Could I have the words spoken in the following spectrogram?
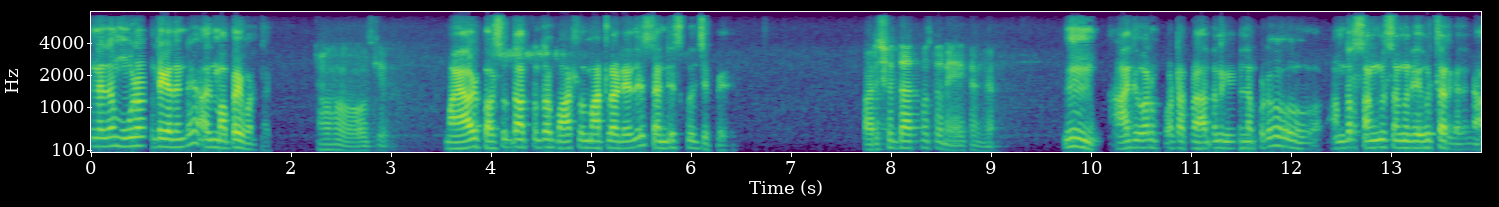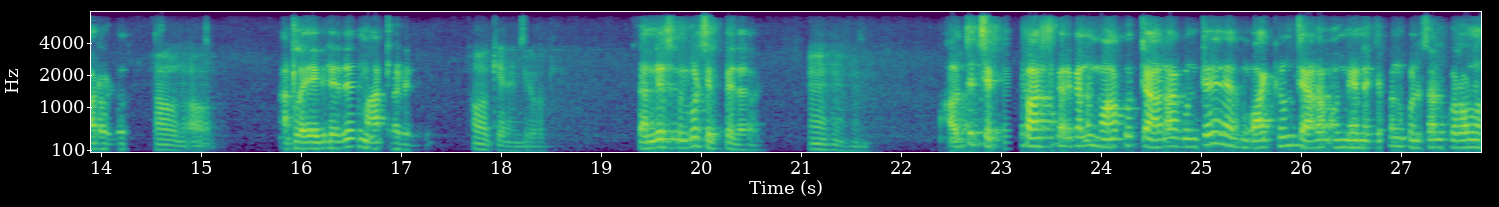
అనేది మూడు ఉంటాయి కదండి అది మా అబ్బాయి కొడతాడు. ఓకే. మా ఆవిడ పరిశుద్ధాత్మతో మాటలు మాట్లాడేది సండే స్కూల్ చెప్పేది. పరిశుద్ధాత్మతోనే ఏకంగా. ఆదివారం పూట ప్రార్థనకి వెళ్ళినప్పుడు అందరు సంగు సంగులు ఎగురుతారు కదండి ఆడవాళ్ళు అవును అవును. అట్లా ఎగిరేది మాట్లాడేది. ఓకేనండి ఓకే. సండే స్కూల్ కూడా చెప్పేది ఆవిడ. అయితే చెప్పే పాస్టర్ గారి కన్నా మాకు తేడా ఉంటే వాక్యం తేడా ఉంది నేను చెప్పిన కొన్నిసార్లు కుర్రలను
